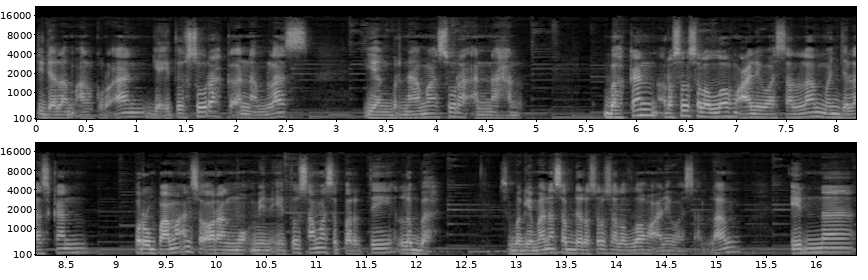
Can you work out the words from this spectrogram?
di dalam Al-Quran, yaitu surah ke-16 yang bernama Surah An-Nahl. Bahkan Rasul Shallallahu Alaihi Wasallam menjelaskan perumpamaan seorang mukmin itu sama seperti lebah. Sebagaimana sabda Rasul Shallallahu Alaihi Wasallam, Inna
